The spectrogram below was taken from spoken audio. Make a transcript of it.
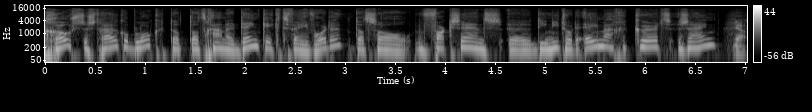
grootste struikelblok, dat, dat gaan er denk ik twee worden. Dat zal vaccins eh, die niet door de EMA gekeurd zijn. Ja.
